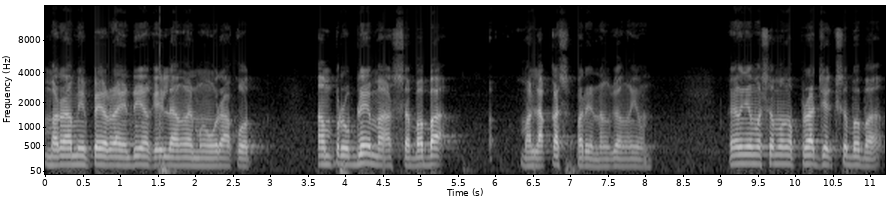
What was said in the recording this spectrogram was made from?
marami pera, hindi niya kailangan mangurakot. Ang problema sa baba, malakas pa rin hanggang ngayon. Kaya niya sa mga project sa baba,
